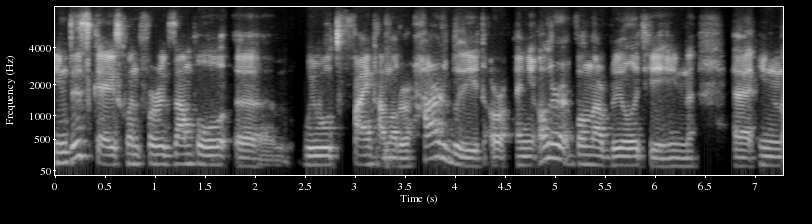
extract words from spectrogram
in this case, when, for example, uh, we would find another heartbleed or any other vulnerability in, uh, in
